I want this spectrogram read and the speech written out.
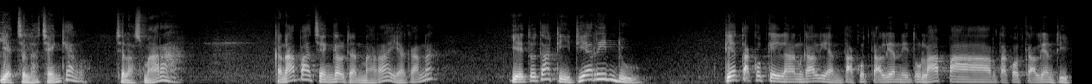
Ya jelas jengkel, jelas marah. Kenapa jengkel dan marah? Ya karena yaitu tadi dia rindu. Dia takut kehilangan kalian, takut kalian itu lapar, takut kalian di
